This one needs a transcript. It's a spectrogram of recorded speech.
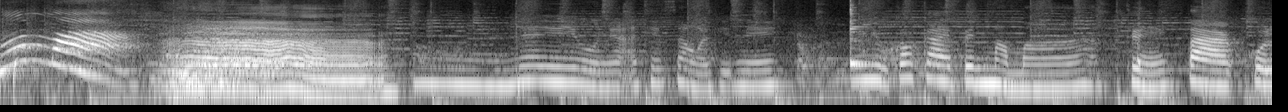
มาม่า อาทิตย์สองอาทิตย์นี้อยู่ๆก็กลายเป็นหมาม้า ถึงตาคุณ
